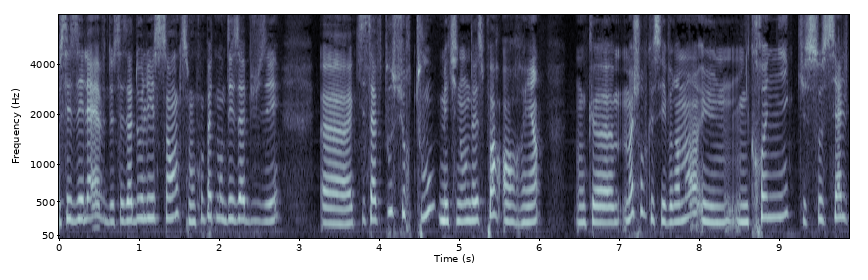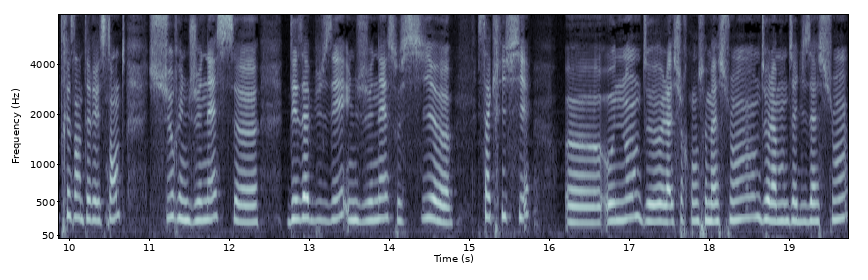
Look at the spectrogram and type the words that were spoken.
ces élèves, de ces adolescents qui sont complètement désabusés, qui savent tout sur tout, mais qui n'ont d'espoir en rien. Donc moi je trouve que c'est vraiment une, chronique sociale très intéressante sur une jeunesse désabusée, une jeunesse aussi sacrifiée euh, au nom de la surconsommation, de la mondialisation.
